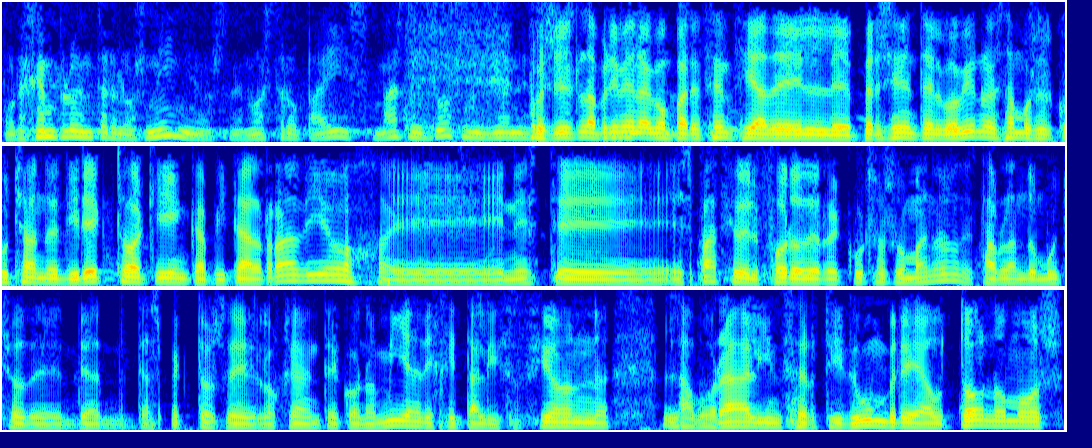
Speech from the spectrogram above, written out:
Por ejemplo, entre los niños de nuestro país, más de dos millones. Pues es la primera comparecencia del presidente del Gobierno. Estamos escuchando en directo aquí en Capital Radio, eh, en este espacio del Foro de Recursos Humanos, está hablando mucho de, aspectos de, lógicamente, economía, digitalización laboral, incertidumbre, autónomos.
